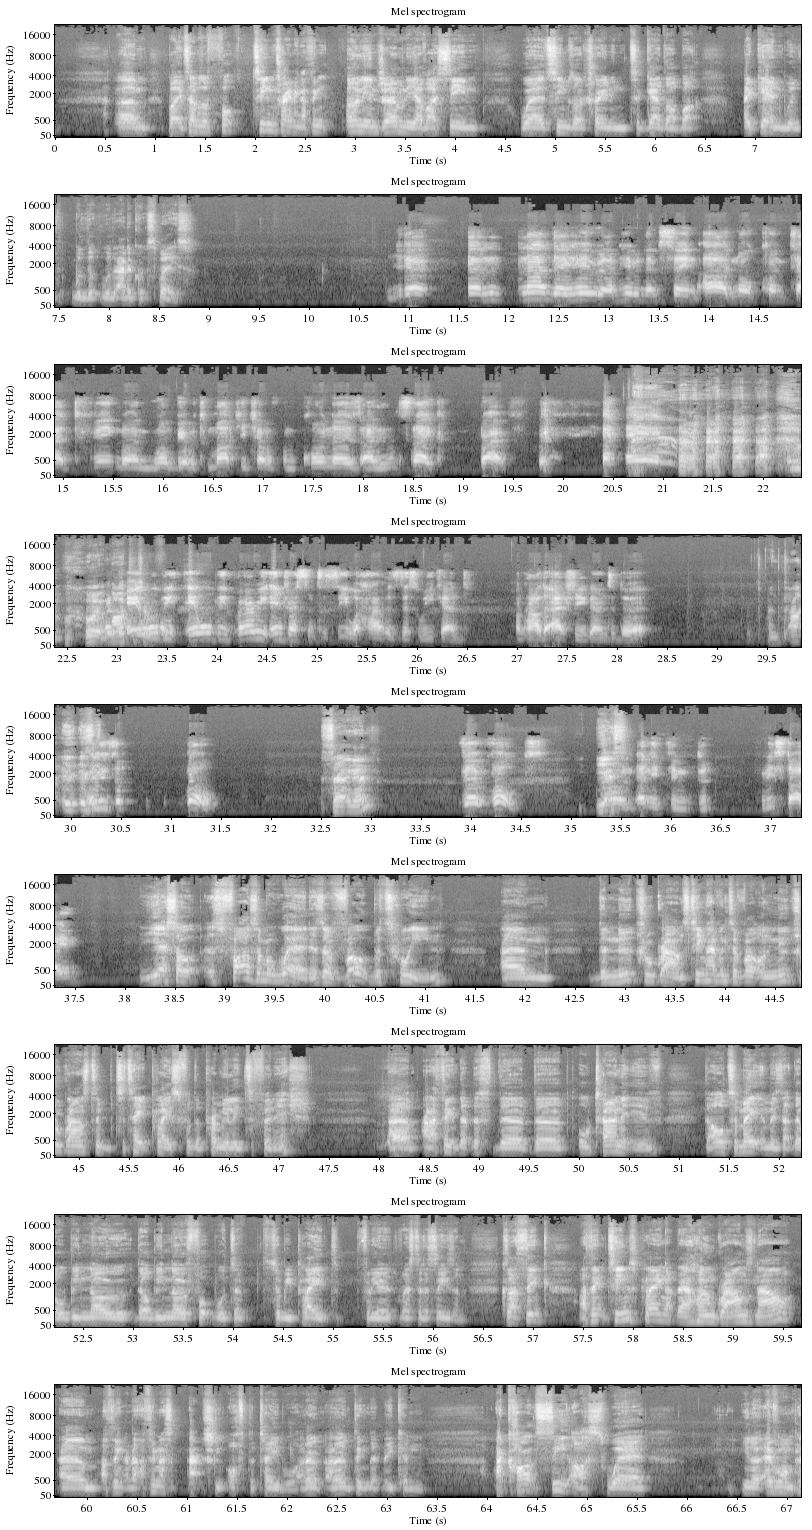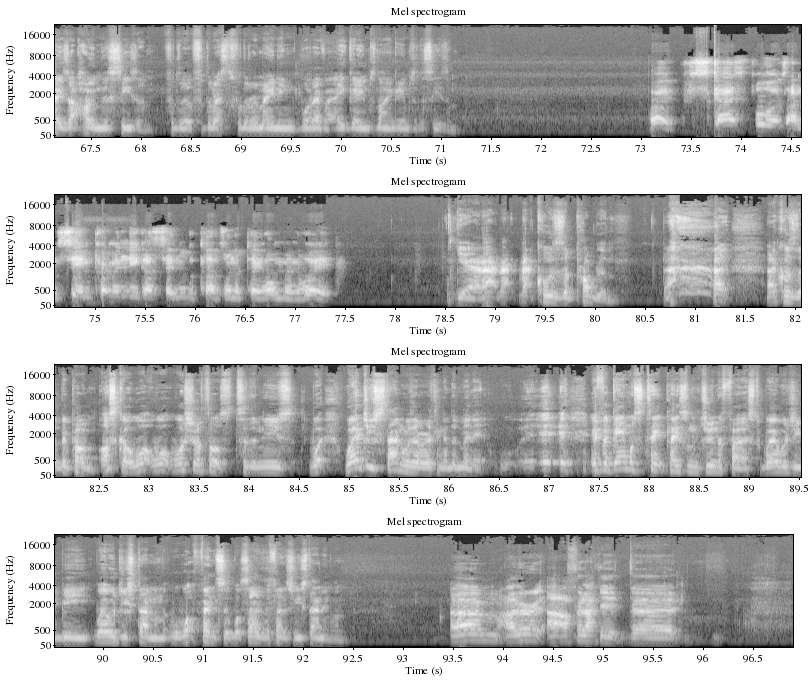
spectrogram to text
um, but in terms of foot, team training, I think only in Germany have I seen where teams are training together, but again with with with adequate space. Yeah. And now they're hearing, I'm hearing them saying, ah, no contact thing, and won't be able to mark each other from corners, and it's like, bruv. It will be it will be very interesting to see what happens this weekend on how they're actually going to do it. uh, is, is When it, is the vote? say it again? Their votes Yes. on anything restarting. Yeah, so as far as I'm aware, there's a vote between um, the neutral grounds, team having to vote on neutral grounds to, to take place for the Premier League to finish. Um, and I think that the, the the alternative, the ultimatum is that there will be no there will be no football to, to be played for the rest of the season. Because I think I think teams playing at their home grounds now, um, I think I think that's actually off the table. I don't I don't think that they can. I can't see us where you know everyone plays at home this season for the for the rest for the remaining whatever eight games nine games of the season. Right, Sky Sports, I'm seeing Premier League, I said all the clubs want to play home and away. Yeah, that that, that causes a problem. that causes a big problem. Oscar, what, what what's your thoughts to the news? Where, where do you stand with everything at the minute? I- I- If a game was to take place on June the first, where would you be? Where would you stand on? What fence? What side of the fence are you standing on? Um, I don't. I I feel like it. The.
